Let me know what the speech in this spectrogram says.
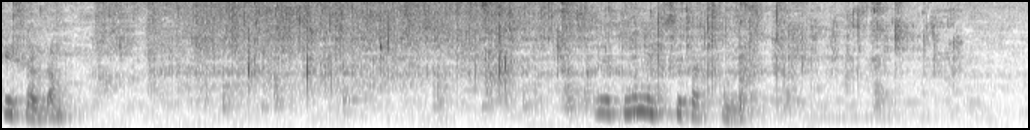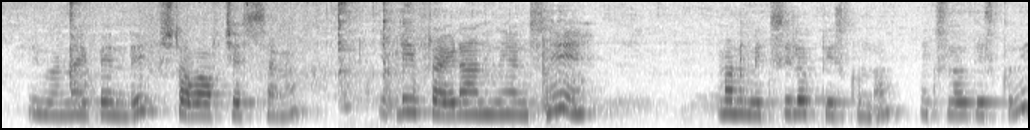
తీసేద్దాం. వీటిని మిక్సీ పట్టుకుందాం. ఇవన్నీ అయిపోయింది. స్టవ్ ఆఫ్ చేస్తాను. ఇప్పుడు ఈ ఫ్రైడ్ ఆనియన్స్ని మనం మిక్సీలోకి తీసుకుందాం. మిక్సీలోకి తీసుకుని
